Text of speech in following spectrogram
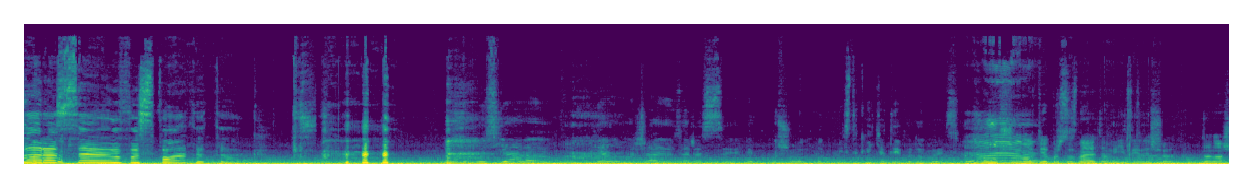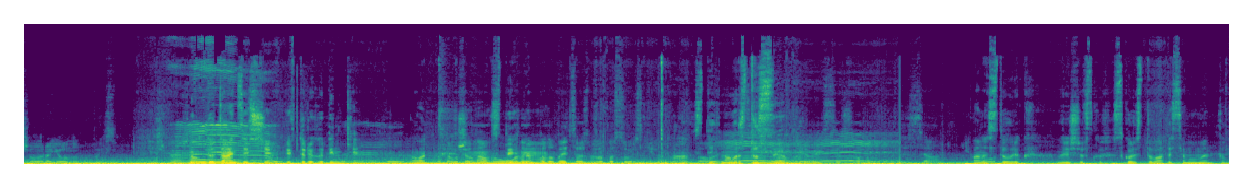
Зараз е, поспати так. Ось я вважаю зараз, як- що ну, місто квітів тобі подобається. Ну, що, ну, я просто знаю там єдине, що до нашого району більш-менш. Ну, до танця ще півтори годинки. От, Тому що там ну, мені подобається Запасовський. А, встигнемо, розтрусив. Пан історик вирішив ско- скористуватися моментом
